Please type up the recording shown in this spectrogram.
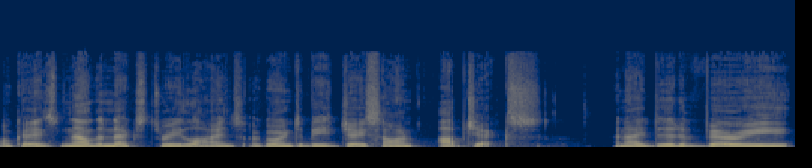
Okay, so now the next three lines are going to be JSON objects. And I did a very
